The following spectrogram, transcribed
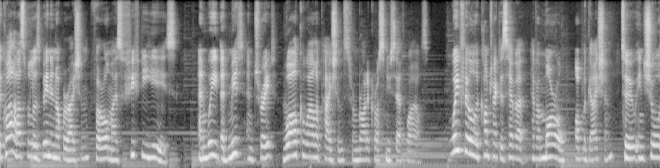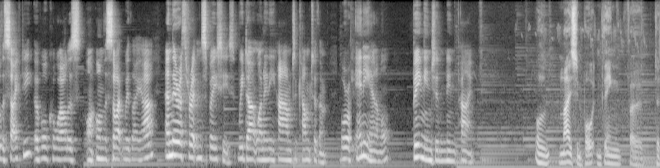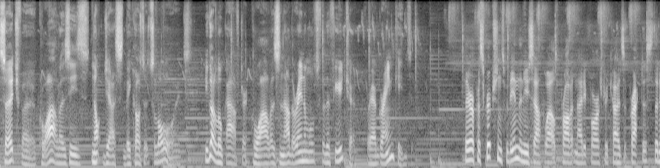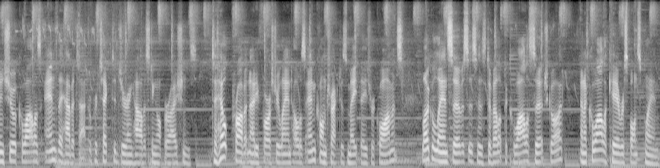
The Koala Hospital has been in operation for almost 50 years and we admit and treat wild koala patients from right across New South Wales. We feel the contractors have a, have a moral obligation to ensure the safety of all koalas on, on the site where they are, and they're a threatened species. We don't want any harm to come to them, or any animal being injured and in pain. Well, the most important thing for to search for koalas is not just because it's law, it's you've got to look after koalas and other animals for the future, for our grandkids. There are prescriptions within the New South Wales Private Native Forestry Codes of Practice that ensure koalas and their habitat are protected during harvesting operations. To help private native forestry landholders and contractors meet these requirements, Local Land Services has developed a koala search guide and a koala care response plan.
